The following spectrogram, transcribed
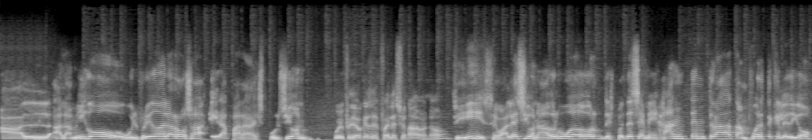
al, al amigo Wilfrido de la Rosa era para expulsión. Wilfrido que se fue lesionado, ¿no? Sí, se va lesionado el jugador después de semejante entrada tan fuerte que le dio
